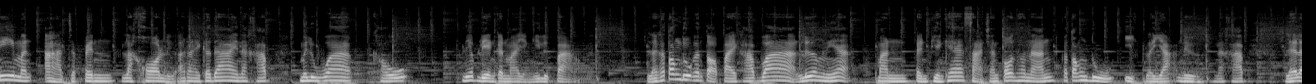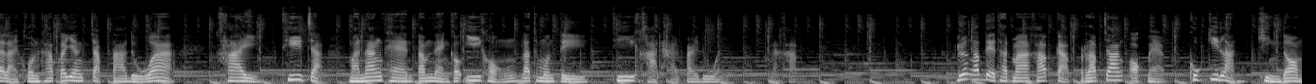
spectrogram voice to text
นี่มันอาจจะเป็นละครหรืออะไรก็ได้นะครับ ไม่รู้ว่าเขาเรียบเรียงกันมาอย่างนี้หรือเปล่า แล้วก็ต้องดูกันต่อไปครับว่าเรื่องนี้มันเป็นเพียงแค่สารชั้นต้นเท่านั้น ก็ต้องดูอีกระยะหนึ่งนะครับ และหลาย ๆ คนครับก็ยังจับตาดูว่า ใครที่จะมานั่งแทนตำแหน่งเก้าอี้ของรัฐมนตรี ที่ขาดหายไปด้วยนะครับเรื่องอัปเดตถัดมาครับกับรับจ้างออกแบบคุกกี้ลันคิงดอม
